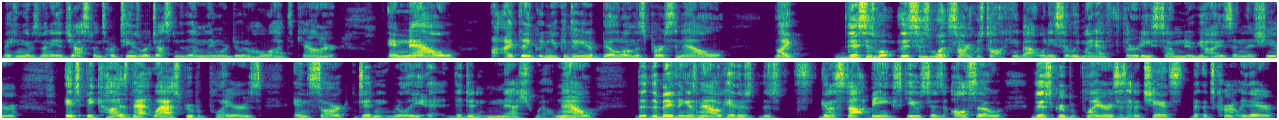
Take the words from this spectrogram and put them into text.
making as many adjustments, or teams were adjusting to them and they weren't doing a whole lot to counter. And now I think when you continue to build on this personnel, like this is what this is what Sark was talking about when he said we might have 30 some new guys in this year. It's because that last group of players and Sark didn't really eh, they didn't mesh well. Now, the, the big thing is now, okay, there's there's gonna stop being excuses. Also, this group of players has had a chance that's currently there,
